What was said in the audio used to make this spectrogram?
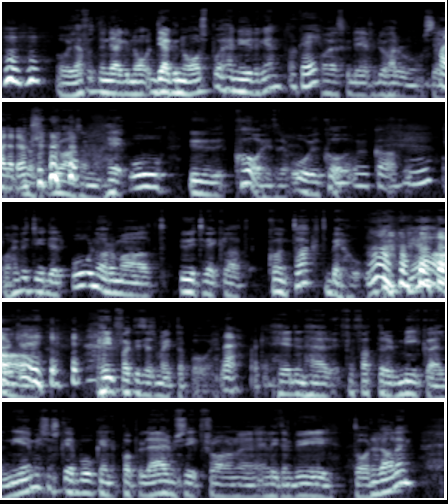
fel. Och jag har fått en diagno, diagnos på här nyligen. Okej. Och jag ska det, för du har nog säkert. Har jag det också? Du, du har samma. Hej, OUK heter det, OUK. OK. Mm. Och det betyder onormalt utvecklat kontaktbehov. Ah, ja. okej. Det är inte faktiskt jag som har hittat på det. Nej, okej. Det är den här författaren Mikael Niemi som skrev boken Populärmusik från eh, en liten by i Tornedalen.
